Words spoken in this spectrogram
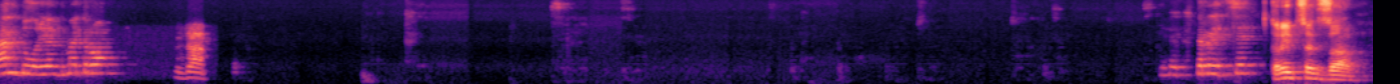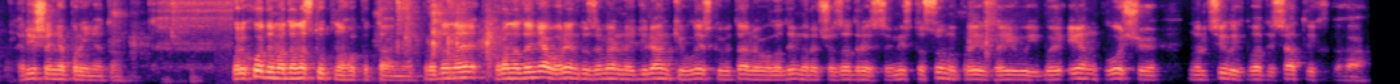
Хандурін Дмитро, За. Тридцять. 30 за. Рішення прийнято. Переходимо до наступного питання. Про надання в оренду земельної ділянки Влиску Віталія Володимировича за адресою місто Суми, проїзд Гаєвий, БН, площею 0,2 га.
